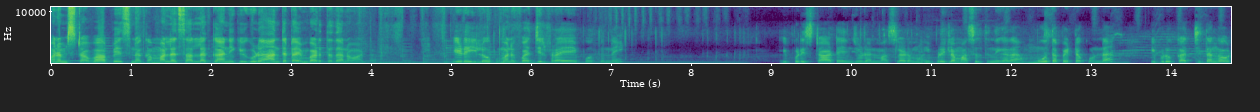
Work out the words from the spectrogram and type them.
మనం స్టవ్ ఆపేసినాక మళ్ళీ చల్లగానికి కూడా అంత టైం పడుతుంది అనమాట ఈడ ఈ లోపు మనకు బజ్జీలు ఫ్రై అయిపోతున్నాయి. ఇప్పుడు స్టార్ట్ అయింది చూడండి మసలడము. ఇప్పుడు ఇట్లా మసులుతుంది కదా మూత పెట్టకుండా ఇప్పుడు ఖచ్చితంగా ఒక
